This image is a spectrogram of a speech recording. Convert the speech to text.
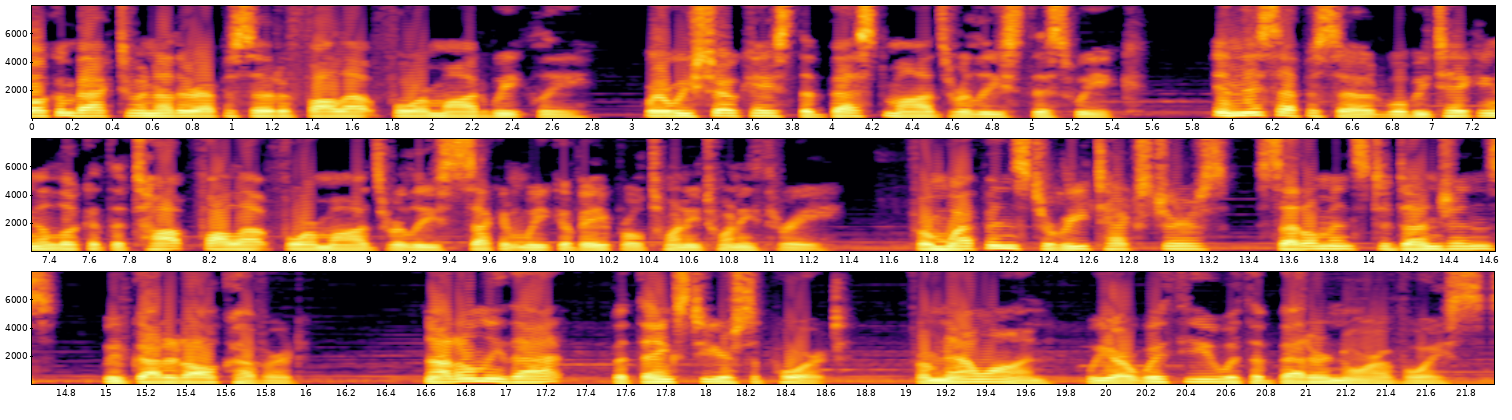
Welcome back to another episode of Fallout 4 Mod Weekly, where we showcase the best mods released this week. In this episode, we'll be taking a look at the top Fallout 4 mods released second week of April 2023. From weapons to retextures, settlements to dungeons, we've got it all covered. Not only that, but thanks to your support, from now on, we are with you with a better Nora voice.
